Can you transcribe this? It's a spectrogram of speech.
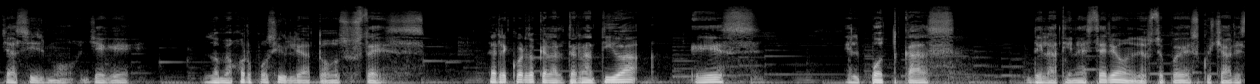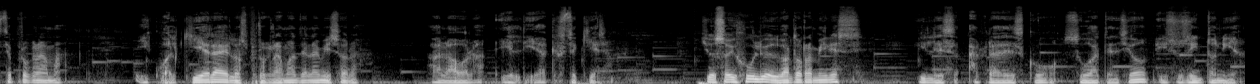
Yacismo llegue lo mejor posible a todos ustedes. Les recuerdo que la alternativa es el podcast de Latina Estéreo, donde usted puede escuchar este programa y cualquiera de los programas de la emisora a la hora y el día que usted quiera. Yo soy Julio Eduardo Ramírez y les agradezco su atención y su sintonía.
